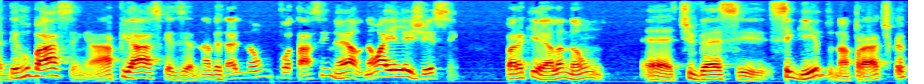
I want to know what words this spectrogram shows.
derrubassem, a apiassem, quer dizer, na verdade, não votassem nela, não a elegessem, para que ela não é, tivesse seguido, na prática,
